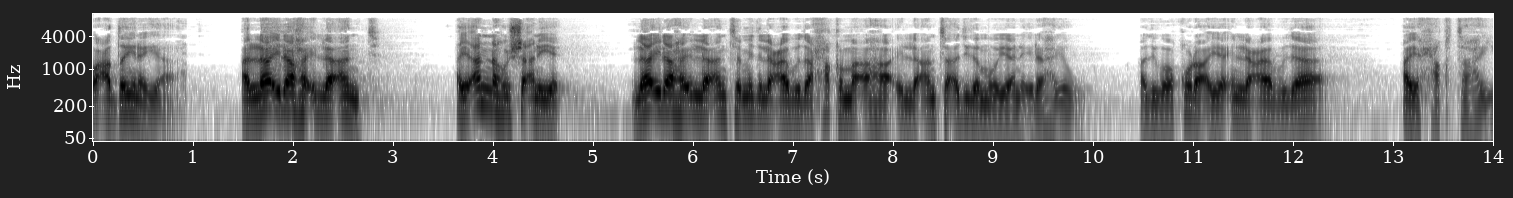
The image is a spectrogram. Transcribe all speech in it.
oo caddaynayaa an laa ilaaha ilaa ant ay annahu sha'niye laa ilaaha ilaa anta mid la caabudaa xaq ma aha ilaa anta adiga mooyaane ilaahayow. Adigoo qura ayaa in la caabudaa ay xaq tahay.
